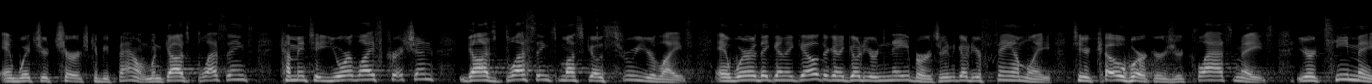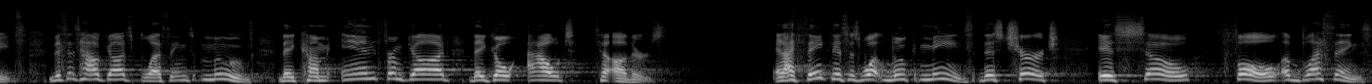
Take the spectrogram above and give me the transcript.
in which your church can be found. When God's blessings come into your life, Christian, God's blessings must go through your life. And where are they going to go? They're going to go to your neighbors, they're going to go to your family, to your coworkers, your classmates, your teammates. This is how God's blessings move. They come in from God, they go out to others. And I think this is what Luke means. This church is so full of blessings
